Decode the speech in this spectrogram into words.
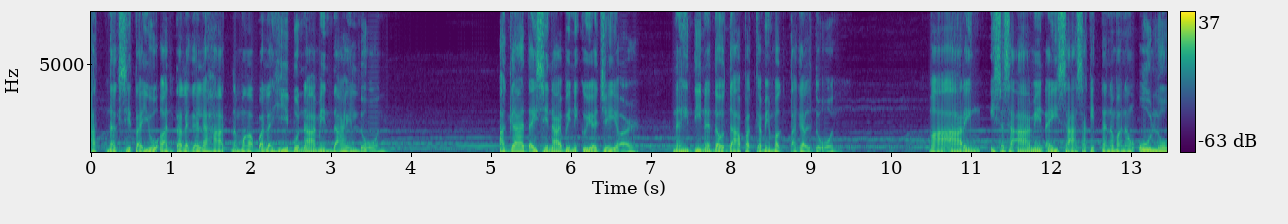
At nagsitayuan talaga lahat ng mga balahibo namin dahil doon. Agad ay sinabi ni Kuya JR na hindi na daw dapat kami magtagal doon. Maaaring isa sa amin ay sasakit na naman ang ulo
